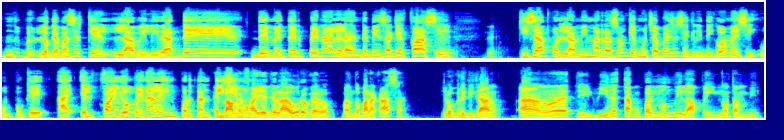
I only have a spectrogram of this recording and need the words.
lo que pasa es que la habilidad de, de meter penales, la gente piensa que es fácil. Quizás por la misma razón que muchas veces se criticó a Messi, porque a- él falló penales importantísimos. falló el de la Euro que lo mandó para la casa. Y lo criticaron. Ah, no, este, y vino esta Copa del Mundo y la peinó también.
